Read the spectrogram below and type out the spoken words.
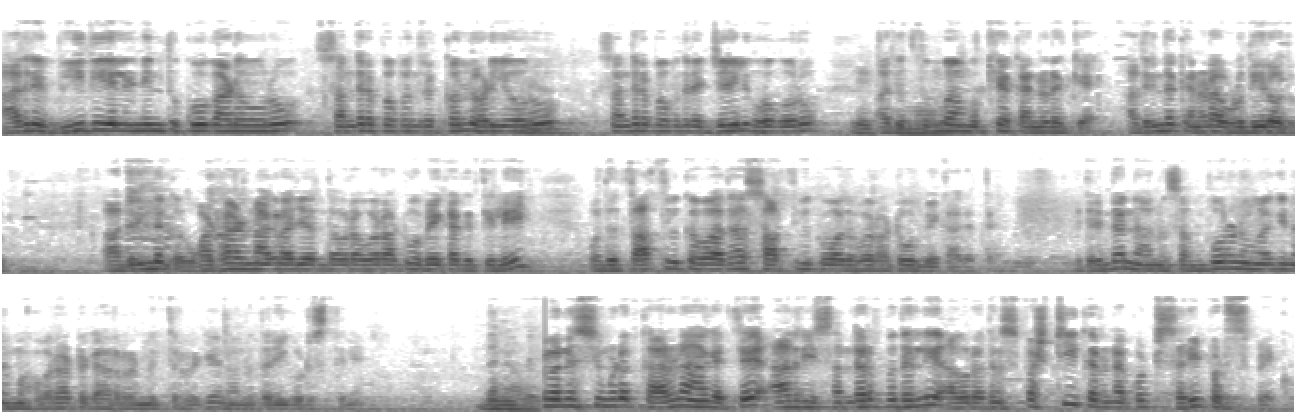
ಆದರೆ ಬೀದಿಯಲ್ಲಿ ನಿಂತು ಕೂಗಾಡುವವರು ಸಂದರ್ಭ ಬಂದರೆ ಕಲ್ಲು ಹೊಡೆಯೋರು ಸಂದರ್ಭ ಬಂದರೆ ಜೈಲಿಗೆ ಹೋಗೋರು ಅದು ತುಂಬಾ ಮುಖ್ಯ ಕನ್ನಡಕ್ಕೆ. ಅದರಿಂದ ಕನ್ನಡ ಉಳಿದಿರೋದು. ಅದರಿಂದ ವಾಟಾಳ್ ನಾಗರಾಜ್ ಅಂತವರ ಹೋರಾಟವೂ ಬೇಕಾಗುತ್ತೆ ಇಲ್ಲಿ. ಒಂದು ತಾತ್ವಿಕವಾದ ಸಾತ್ವಿಕವಾದ ಹೋರಾಟವೂ ಬೇಕಾಗುತ್ತೆ. ಇದರಿಂದ ನಾನು ಸಂಪೂರ್ಣವಾಗಿ ನಮ್ಮ ಹೋರಾಟಗಾರರ ಮಿತ್ರರಿಗೆ ನಾನು ದನಿಗೂಡಿಸ್ತೀನಿ. ಧನ್ಯವಾದ ಮನಸ್ಸು ಮಾಡೋಕೆ ಕಾರಣ ಆಗತ್ತೆ. ಆದರೆ ಈ ಸಂದರ್ಭದಲ್ಲಿ ಅವರು ಅದನ್ನು ಸ್ಪಷ್ಟೀಕರಣ ಕೊಟ್ಟು ಸರಿಪಡಿಸಬೇಕು.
